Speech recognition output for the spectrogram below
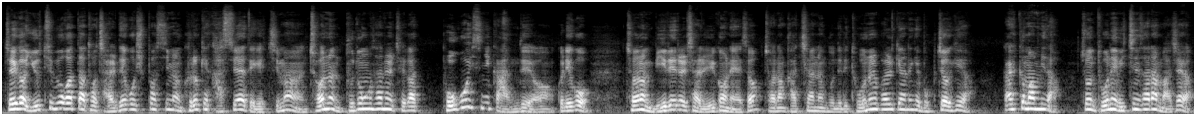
제가 유튜브 갔다 더 잘 되고 싶었으면 그렇게 갔어야 되겠지만 저는 부동산을 제가 보고 있으니까 안 돼요. 그리고 저는 미래를 잘 읽어내서 저랑 같이 하는 분들이 돈을 벌게 하는 게 목적이에요. 깔끔합니다. 전 돈에 미친 사람 맞아요.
